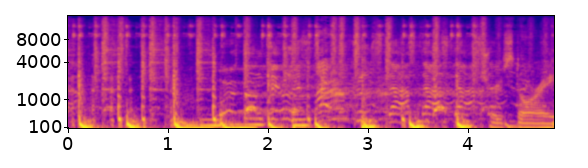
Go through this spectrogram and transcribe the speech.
True story.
